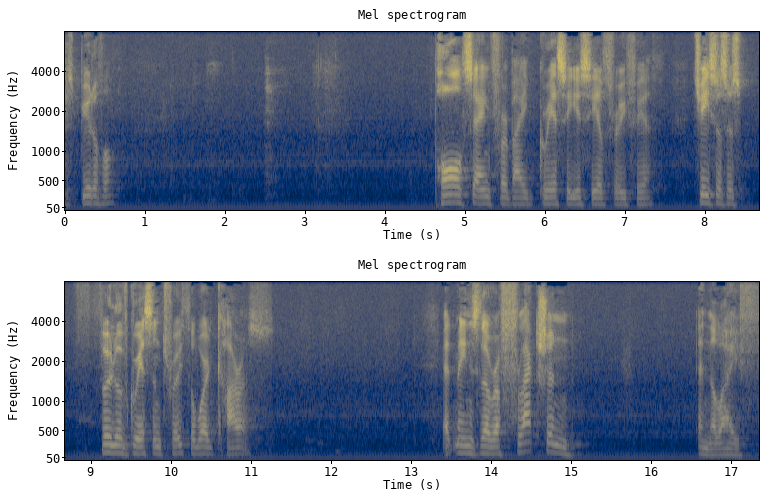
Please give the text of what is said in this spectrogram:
It's beautiful. Paul saying, For by grace are you saved through faith. Jesus is full of grace and truth, the word charis. It means the reflection in the life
